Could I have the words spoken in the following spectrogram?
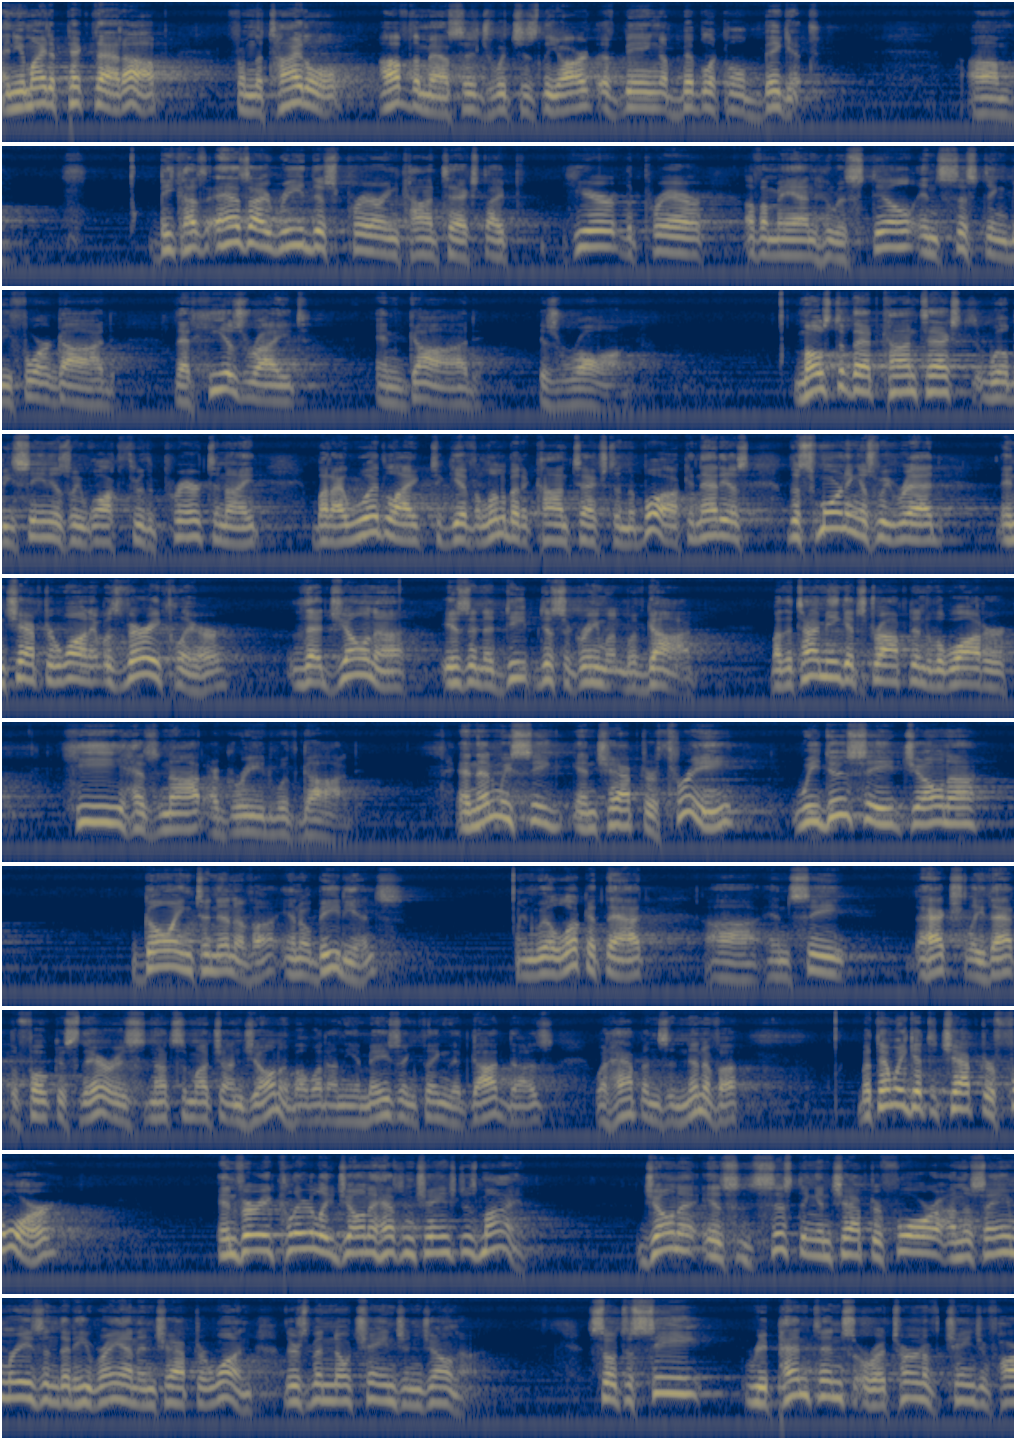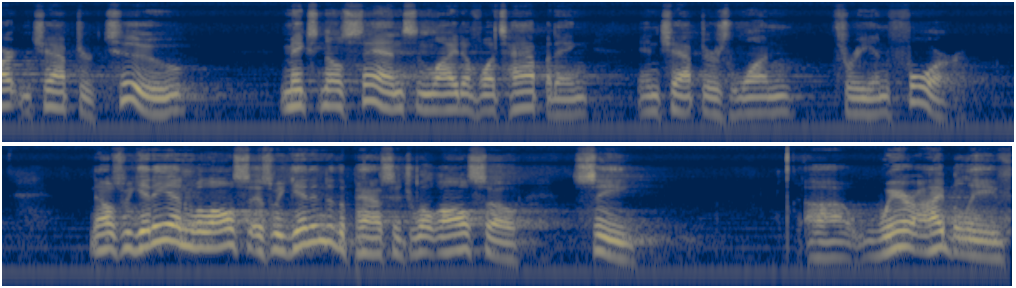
And you might have picked that up from the title of the message, which is The Art of Being a Biblical Bigot. Um, because as I read this prayer in context, I hear the prayer of a man who is still insisting before God that he is right and God is wrong. Most of that context will be seen as we walk through the prayer tonight, but I would like to give a little bit of context in the book, and that is this morning as we read in chapter 1, it was very clear that Jonah is in a deep disagreement with God. By the time he gets dropped into the water, he has not agreed with God. And then we see in chapter 3, we do see Jonah going to Nineveh in obedience. And we'll look at that uh, and see actually that the focus there is not so much on Jonah, but what on the amazing thing that God does, what happens in Nineveh. But then we get to chapter 4, and very clearly Jonah hasn't changed his mind. Jonah is insisting in chapter 4 on the same reason that he ran in chapter 1. There's been no change in Jonah. So to see repentance or a turn of change of heart in chapter 2 makes no sense in light of what's happening in chapters 1, 3, and 4. Now, as we get in, we'll also, as we get into the passage, we'll also see uh, where I believe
